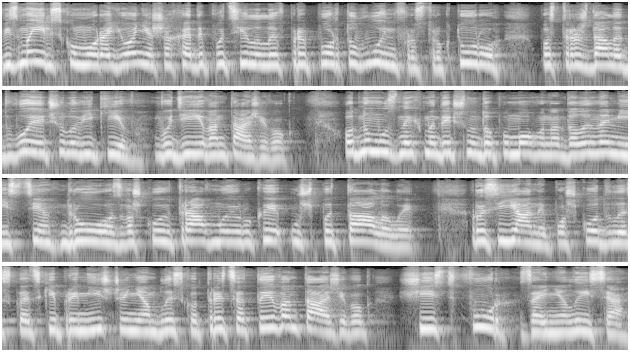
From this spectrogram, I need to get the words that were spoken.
В Ізмаїльському районі шахеди поцілили в припортову інфраструктуру. Постраждали двоє чоловіків, водії вантажівок. Одному з них медичну допомогу надали на місці, другого з важкою травмою руки ушпиталили. Росіяни пошкодили складські приміщення близько 30 вантажівок, 6 фур зайнялися.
